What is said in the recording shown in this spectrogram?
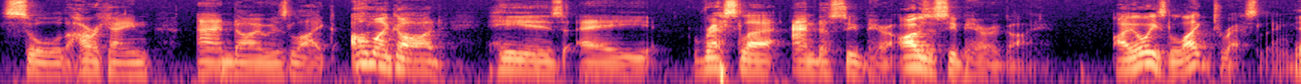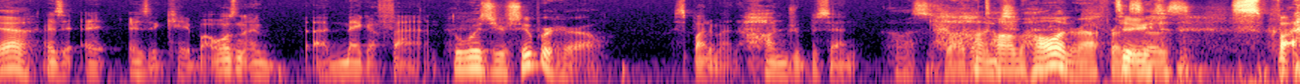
saw the Hurricane, and I was like, "Oh my god, he is a wrestler and a superhero." I was a superhero guy. I always liked wrestling, Yeah. as a, as a kid, but I wasn't a, a mega fan. Who was your superhero? Spider Man, hundred percent. Oh, this is all the Tom Holland Dude, references. Sp-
